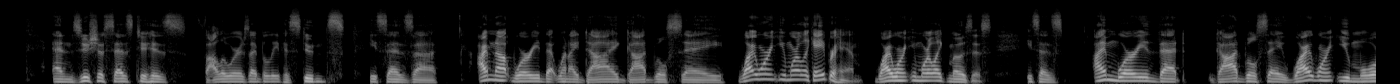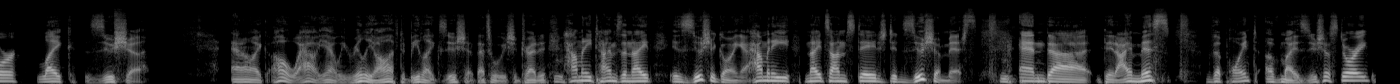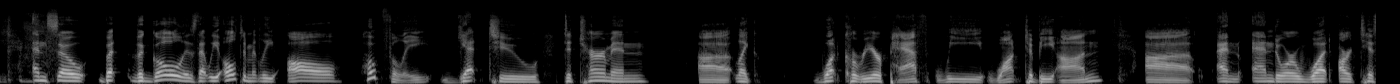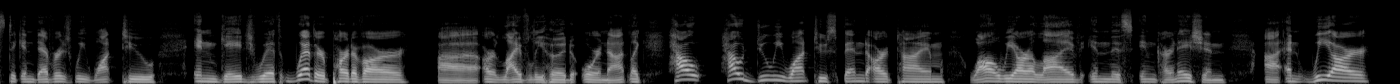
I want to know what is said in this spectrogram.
And Zusha says to his followers, I believe, his students, he says, uh, I'm not worried that when I die, God will say, Why weren't you more like Abraham? Why weren't you more like Moses? He says, I'm worried that God will say, Why weren't you more like Zusha? And I'm like, oh wow, yeah, we really all have to be like Zusha. That's what we should try to. Mm-hmm. How many times a night is Zusha going at? How many nights on stage did Zusha miss? and uh, did I miss the point of my Zusha story? And so, but the goal is that we ultimately all hopefully get to determine, uh, like what career path we want to be on uh and and or what artistic endeavors we want to engage with whether part of our uh, our livelihood or not like how how do we want to spend our time while we are alive in this incarnation uh, and we are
